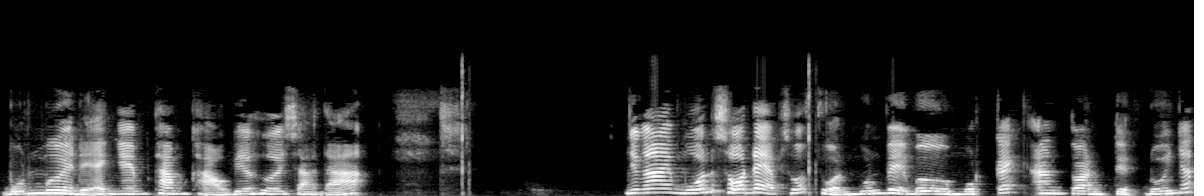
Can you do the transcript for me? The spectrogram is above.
40 để anh em tham khảo bia hơi trà đá những ai muốn số đẹp, số chuẩn, muốn về bờ một cách an toàn tuyệt đối nhất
